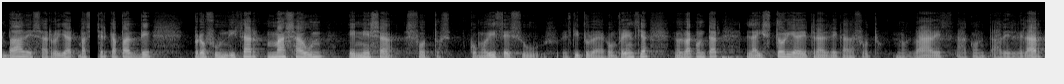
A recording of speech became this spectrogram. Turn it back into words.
va a desarrollar, va a ser capaz de profundizar más aún en esas fotos. Como dice el título de la conferencia, nos va a contar la historia detrás de cada foto, nos va a, desvelar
